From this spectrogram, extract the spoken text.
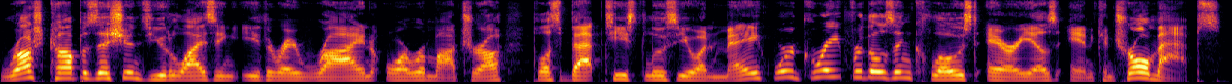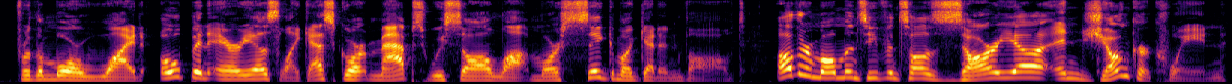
Rush compositions utilizing either a Rein or Ramattra, plus Baptiste, Lucio, and Mei were great for those enclosed areas and control maps. For the more wide open areas like escort maps, we saw a lot more Sigma get involved. Other moments even saw Zarya and Junker Queen.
